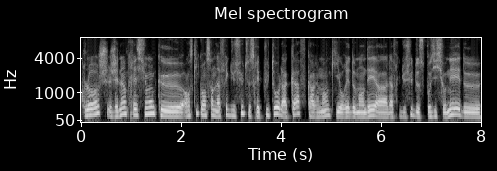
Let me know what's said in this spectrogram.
cloche. J'ai l'impression que, en ce qui concerne l'Afrique du Sud, ce serait plutôt la CAF carrément qui aurait demandé à l'Afrique du Sud de se positionner et de,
